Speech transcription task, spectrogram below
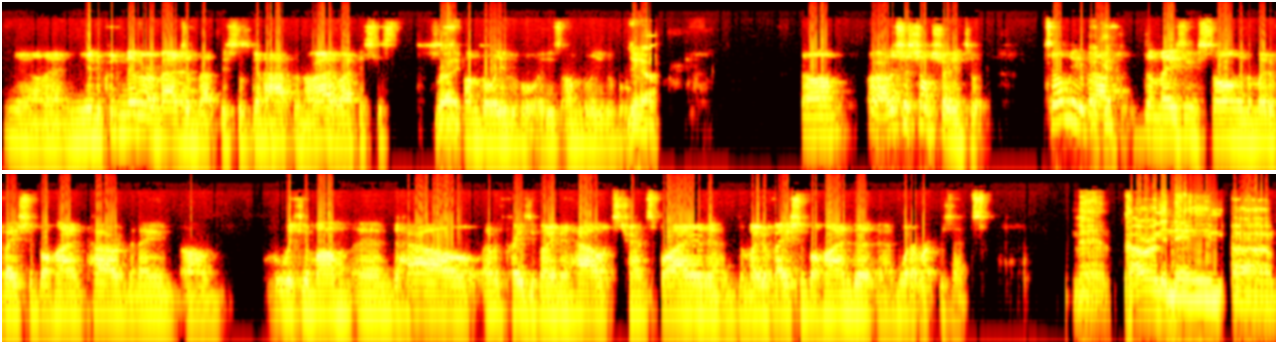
Yeah, man. You could never imagine that this was going to happen. right? like it's just, it's just Right. unbelievable. It is unbelievable. Yeah. Um. All right, let's just jump straight into it. Tell me about Okay. the amazing song and the motivation behind powering the Name" um, with your mum, and how and with Krayzie Bone, and how it's transpired, and the motivation behind it, and what it represents. man power in the name um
